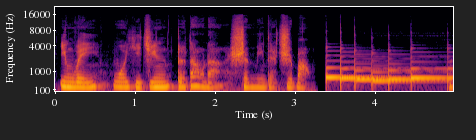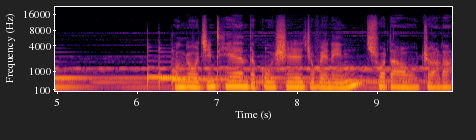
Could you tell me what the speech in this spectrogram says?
因为我已经得到了生命的至宝。朋友，今天的故事就为您说到这了。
